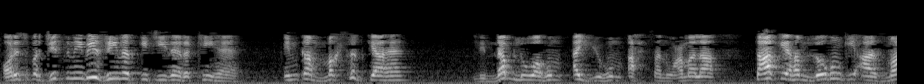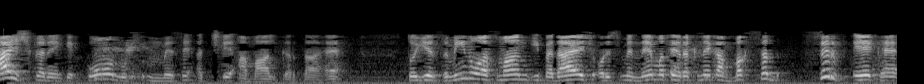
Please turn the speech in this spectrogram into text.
اور اس پر جتنی بھی زینت کی چیزیں رکھی ہیں، ان کا مقصد کیا ہے؟ لنبلوہم ایہم احسن عملا، تاکہ ہم لوگوں کی آزمائش کریں کہ کون ان میں سے اچھے امال کرتا ہے۔ تو یہ زمین و آسمان کی پیدائش اور اس میں نعمتیں رکھنے کا مقصد صرف ایک ہے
